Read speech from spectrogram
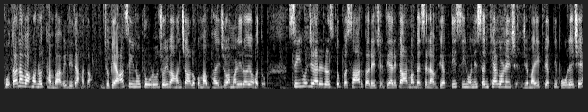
પોતાના વાહનો થંભાવી દીધા હતા. જોકે આ સિંહનું ટોળું જોઈ વાહન ચાલકોમાં ભય જોવા મળી રહ્યો હતો. સિંહો જ્યારે રસ્તો પસાર કરે છે, ત્યારે કારમાં બેસેલા વ્યક્તિ સિંહોની સંખ્યા ગણે છે, જેમાં એક વ્યક્તિ બોલે છે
